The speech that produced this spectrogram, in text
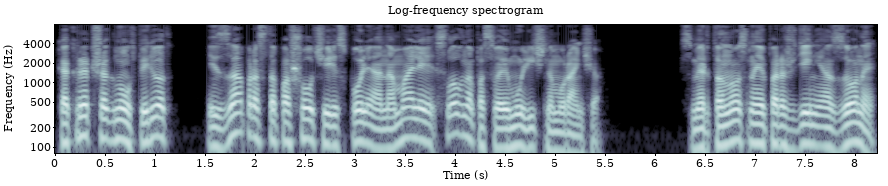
как Ред шагнул вперед и запросто пошел через поле аномалии, словно по своему личному ранчо. Смертоносные порождения зоны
